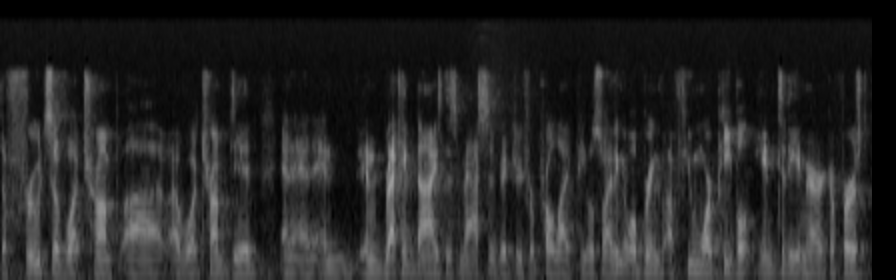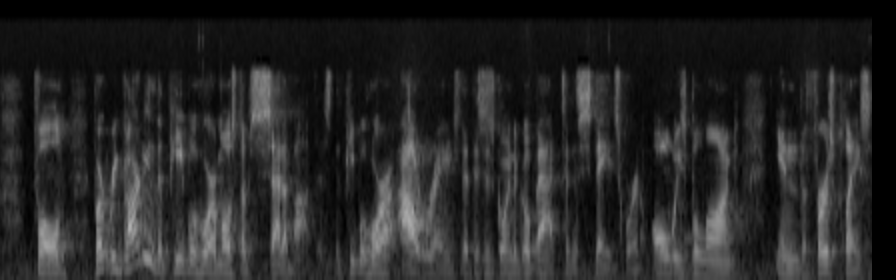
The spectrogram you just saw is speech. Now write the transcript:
the fruits of what Trump uh, of what Trump did and, and and and recognize this massive victory for pro-life people. So I think it will bring a few more people into the America First fold. But regarding the people who are most upset about this, the people who are outraged that this is going to go back to the states where it always belonged in the first place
